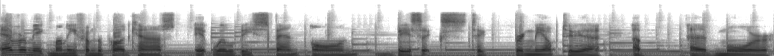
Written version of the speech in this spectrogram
ever make money from the podcast, it will be spent on basics to bring me up to a a, a more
